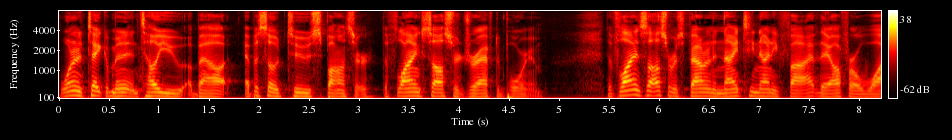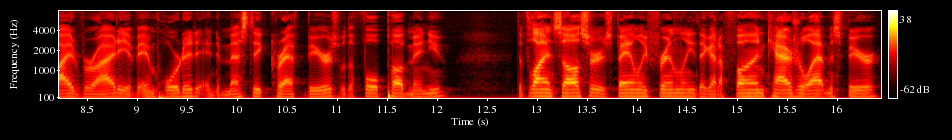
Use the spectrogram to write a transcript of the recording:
Wanted to take a minute and tell you about episode 2's sponsor, the Flying Saucer Draft Emporium. The Flying Saucer was founded in 1995. They offer a wide variety of imported and domestic craft beers with a full pub menu. The Flying Saucer is family friendly. They got a fun, casual atmosphere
